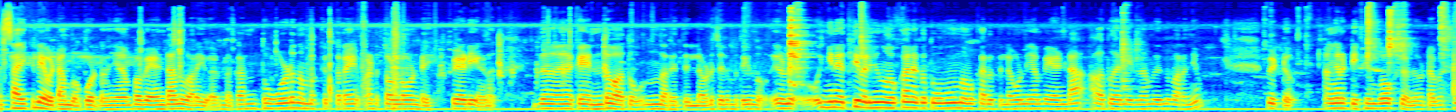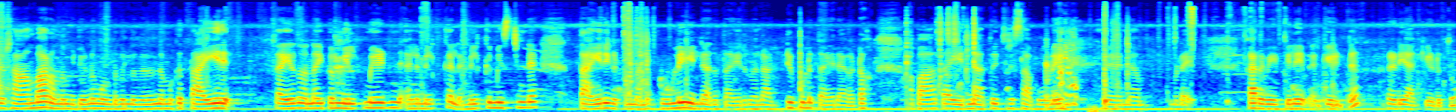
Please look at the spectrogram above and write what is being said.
സൈക്കിൾ ചവിട്ടാൻ പോക്കോട്ടെ. ഞാൻ ഇപ്പോൾ വേണ്ടാന്ന് പറയുമായിരുന്നു കാരണം തോട് നമുക്ക് ഇത്രയും അടുത്തുള്ളതുകൊണ്ടേ പേടിയാണ്. ഇതൊക്കെ എന്തുവാ തോന്നുന്നു അറിയത്തില്ല. അവിടെ ചെല്ലുമ്പോഴത്തേക്കും ഇങ്ങനെ എത്തി വലിഞ്ഞ് നോക്കാനൊക്കെ തോന്നുന്നു നമുക്കറിയത്തില്ല. അതുകൊണ്ട് ഞാൻ വേണ്ട അകത്ത് തന്നെ ഇരുന്നാൽ മതി എന്ന് പറഞ്ഞു വിട്ടു. അങ്ങനെ ടിഫിൻ ബോക്സ് വന്നു കേട്ടോ. പക്ഷേ സാമ്പാറൊന്നും ബിജുവിനും കൊണ്ടുവന്നില്ല. നമുക്ക് തൈര് തൈര് എന്ന് പറഞ്ഞാൽ ഇപ്പം മിൽക്ക് മെയ്ഡിൻ അല്ല മിൽക്ക് അല്ല മിൽക്ക് മിസ്റ്റിന്റെ തൈര് കിട്ടും. നല്ല പുളിയില്ലാത്ത തൈര് നല്ല അടിപൊളി തൈരാണ് കേട്ടോ. അപ്പോൾ ആ തൈരിനകത്ത് ഇച്ചിരി സബോളയും പിന്നെ നമ്മുടെ കറിവേപ്പിലയും ഒക്കെ ഇട്ട് റെഡിയാക്കി എടുത്തു.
